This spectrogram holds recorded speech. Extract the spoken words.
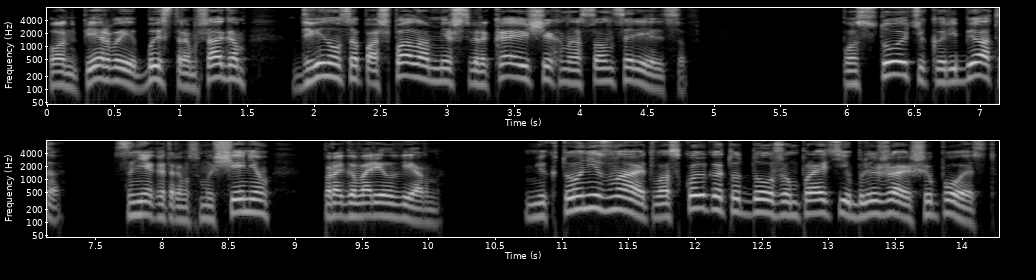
Он первый, быстрым шагом, двинулся по шпалам меж сверкающих на солнце рельсов. «Постойте-ка, ребята!» — с некоторым смущением проговорил Верн. «Никто не знает, во сколько тут должен пройти ближайший поезд».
